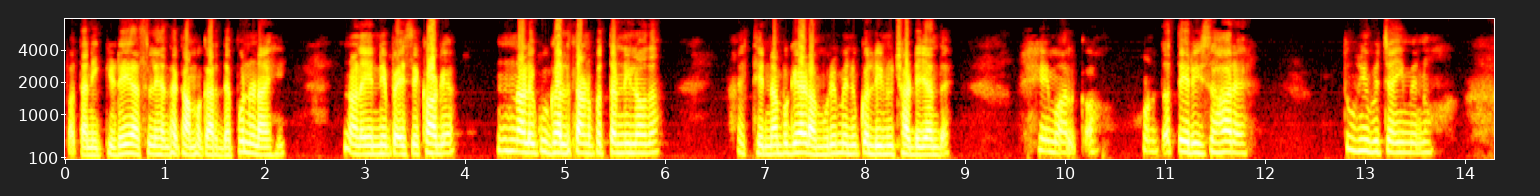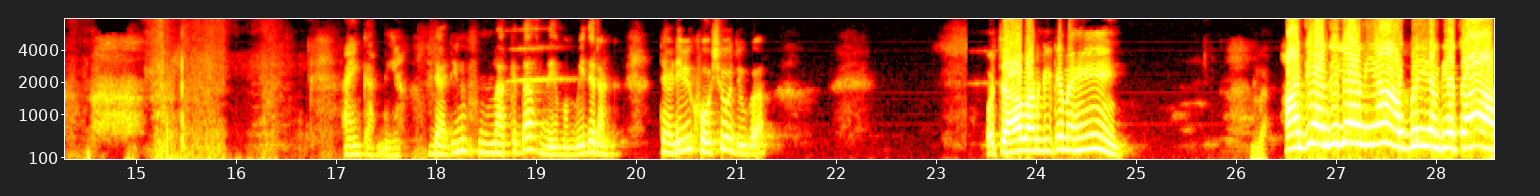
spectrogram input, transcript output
ਪਤਾ ਨਹੀਂ ਕਿਹੜੇ ਅਸਲਿਆਂ ਦਾ ਕੰਮ ਕਰਦਾ ਭੁੰਨਣਾ ਇਹ। ਨਾਲੇ ਇੰਨੇ ਪੈਸੇ ਖਾ ਗਿਆ। ਨਾਲੇ ਕੋਈ ਗੱਲ ਤਣ ਪੱਤਣ ਨਹੀਂ ਲਾਉਂਦਾ। ਇੱਥੇ ਨਾ ਬਗਿਆੜਾ ਮੂਰੇ ਮੈਨੂੰ ਕੱਲੀ ਨੂੰ ਛੱਡ ਜਾਂਦਾ ਹੇ। ਮਾਲਕਾ ਹੁਣ ਤਾਂ ਤੇਰੀ ਸਹਾਰਾ ਹੈ। ਤੂੰ ਹੀ ਬਚਾਈ ਮੈਨੂੰ। ਐਂ ਕਰਦੀ ਆ ਡੈਡੀ ਨੂੰ ਫੋਨ ਲਾ ਕੇ ਦੱਸਦੀ ਆ ਮੰਮੀ ਦੇ ਰੰਗ। ਡੈਡੀ ਵੀ ਖੁਸ਼ ਹੋ ਜਾਊਗਾ। ਉਹ ਚਾਹ ਬਣ ਗਈ ਕਿ ਨਹੀਂ? ਹਾਂਜੀ ਹਾਂਜੀ ਲਿਆਉਣੀ ਆ ਉਬਲੀ ਜਾਂਦੀ ਆ ਚਾਹ।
